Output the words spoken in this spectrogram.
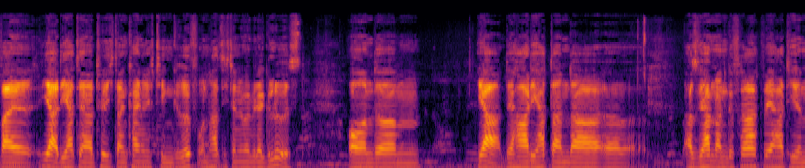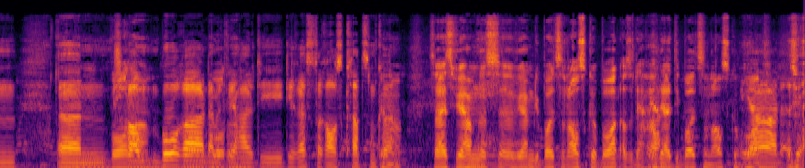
weil, ja, die hatte natürlich dann keinen richtigen Griff und hat sich dann immer wieder gelöst. Und ähm, ja, der Hardy hat dann da, äh, also wir haben dann gefragt, wer hat hier einen, äh, einen Bohrer. Schraubenbohrer, Ja, damit Bohrer. wir halt die, die Reste rauskratzen können. Genau. Das heißt, wir haben das, äh, wir haben die Bolzen rausgebohrt, also der Hardy hat die Bolzen rausgebohrt. Ja, das, ja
